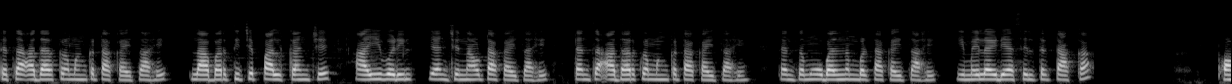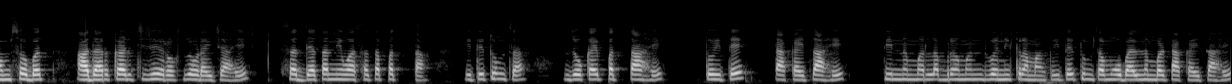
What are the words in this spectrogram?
त्याचा आधार क्रमांक टाकायचा आहे लाभार्थीचे पालकांचे आई वडील यांचे नाव टाकायचं आहे त्यांचा आधार क्रमांक टाकायचा आहे त्यांचा मोबाईल नंबर टाकायचा आहे ईमेल आय डी असेल तर टाका. फॉर्मसोबत आधार कार्डची झेरॉक्स जोडायची आहे सध्याचा निवासाचा पत्ता. इथे तुमचा जो काही पत्ता आहे तो इथे टाकायचा आहे. तीन नंबरला भ्रमणध्वनी क्रमांक इथे तुमचा मोबाईल नंबर टाकायचा आहे.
